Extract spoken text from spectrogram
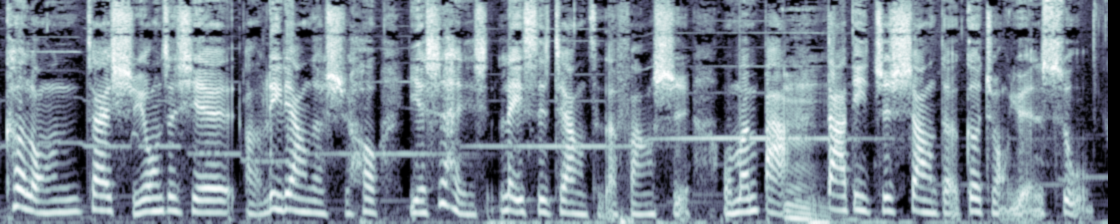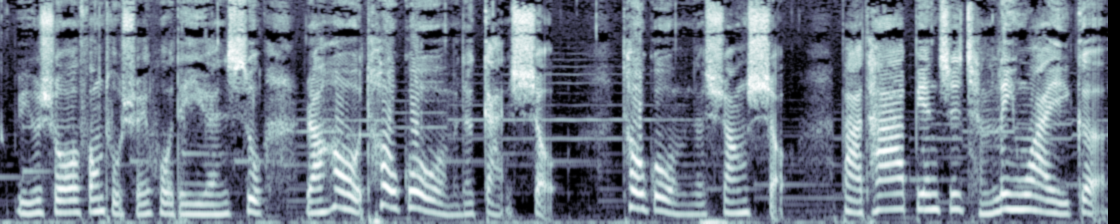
克隆在使用这些呃力量的时候，也是很类似这样子的方式。我们把大地之上的各种元素，比如说风土水火的元素，然后透过我们的感受，透过我们的双手，把它编织成另外一个，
